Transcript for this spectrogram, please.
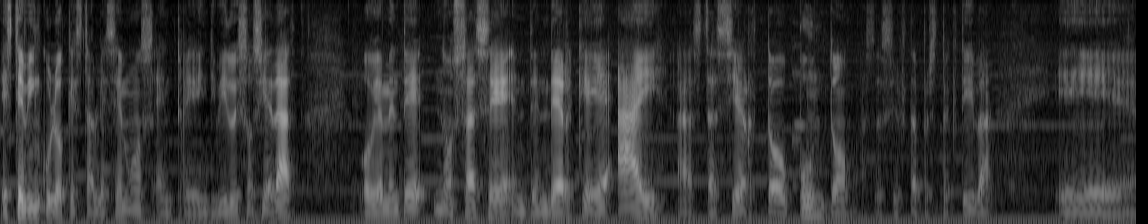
este vínculo que establecemos entre individuo y sociedad, obviamente nos hace entender que hay hasta cierto punto, hasta cierta perspectiva, eh,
